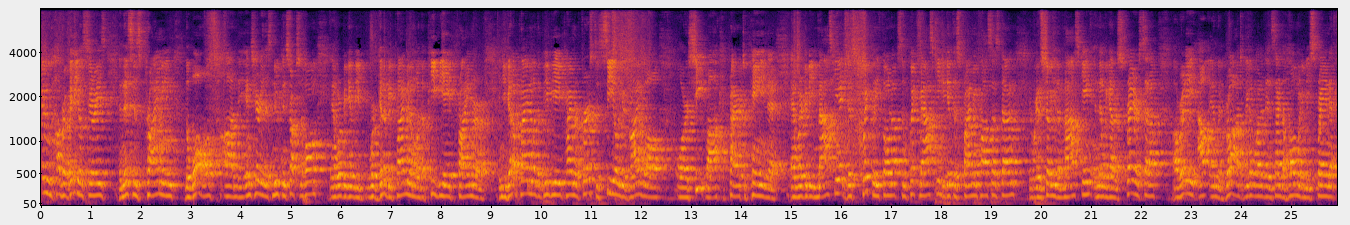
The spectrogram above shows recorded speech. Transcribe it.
of our video series and this is priming the walls on the interior of this new construction home and we're going to be we're to be priming them with a PVA primer and you got to prime them with a PVA primer first to seal your drywall or sheetrock prior to painting it. And we're gonna be masking it just quickly, throwing up some quick masking to get this priming process done. And we're gonna show you the masking. And then we got our sprayer set up already out in the garage. We don't want it inside the home. We're gonna be spraying it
